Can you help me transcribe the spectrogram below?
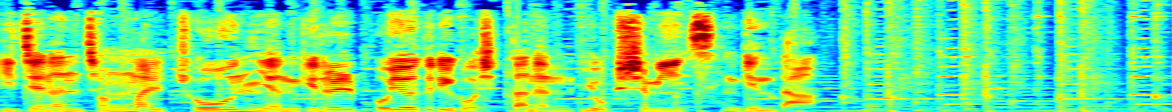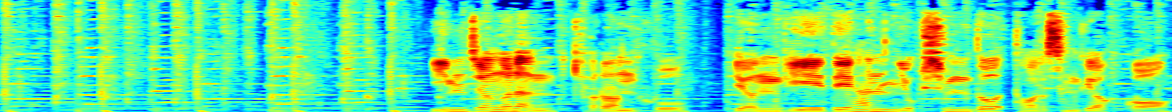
이제는 정말 좋은 연기를 보여드리고 싶다는 욕심이 생긴다. 임정은은 결혼 후 연기에 대한 욕심도 더 생겼고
